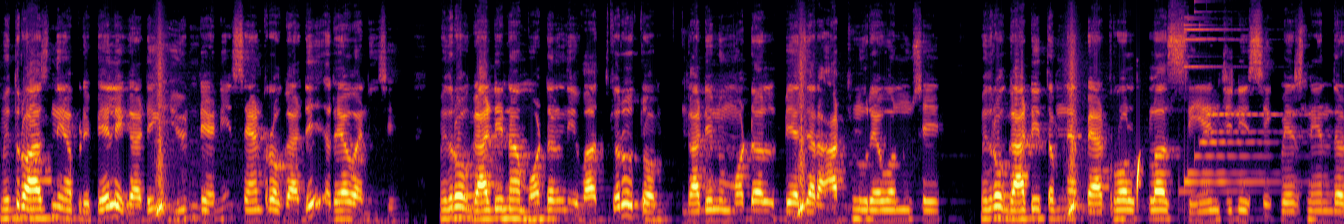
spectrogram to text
મિત્રો, આજની આપણી પહેલી ગાડી હ્યુન્ડેની સેન્ટ્રો ગાડી રહેવાની છે. મિત્રો, ગાડીના મોડલની વાત કરું તો ગાડીનું મોડલ બે હજાર આઠનું રહેવાનું છે. મિત્રો, ગાડી તમને પેટ્રોલ પ્લસ સીએનજીની સિક્વેન્સની અંદર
